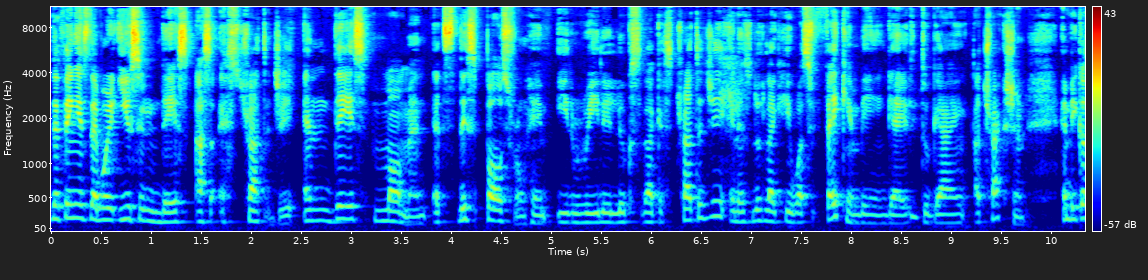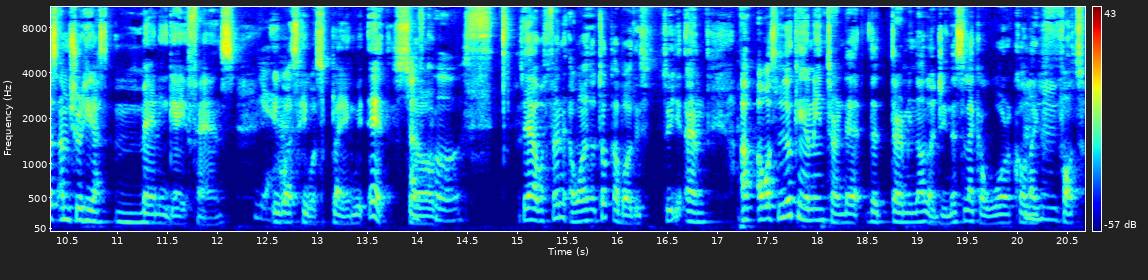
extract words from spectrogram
the thing is that we're using this as a strategy, and this moment, it's this post from him. It really looks like a strategy, and it looks like he was faking being gay to gain attraction. And because I'm sure he has many gay fans, Yeah. it was he was playing with it. So of course. so yeah, I was I wanted to talk about this to you, and I, I was looking on the internet the terminology. There's like a word called like mm-hmm. faux,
